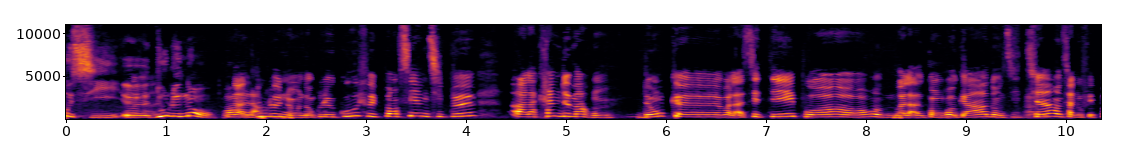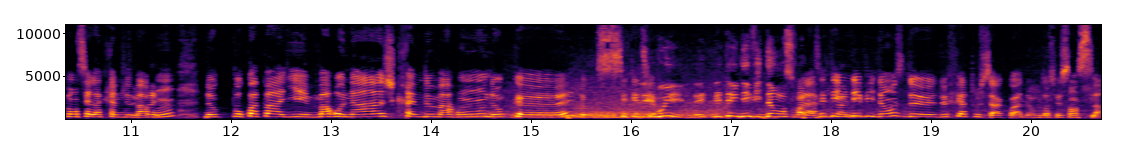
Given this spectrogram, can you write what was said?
aussi, euh, d'où le nom. Voilà. D'où le nom. Donc le goût fait penser un petit peu à la crème de marron. Donc euh, voilà, c'était pour voilà qu'on regarde, on dit ah tiens, ça nous fait penser à la crème de marron. Donc pourquoi pas allier marronnage, crème de marron. Donc euh, c'était oui, c'était une évidence. Voilà, c'était une évidence de, faire tout ça quoi. Donc dans ce sens-là.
